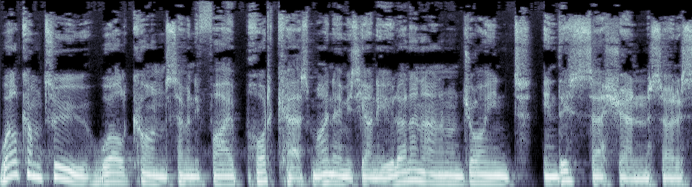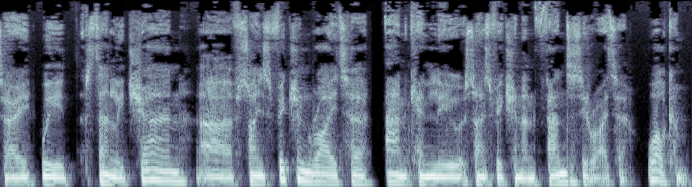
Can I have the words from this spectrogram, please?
Welcome to Worldcon 75 podcast. My name is Jani Ylönen and I'm joined in this session, so to say, with Stanley Chan, a science fiction writer, and Ken Liu, science fiction and fantasy writer. Welcome.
